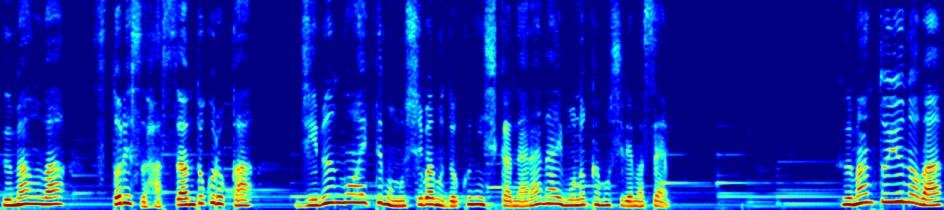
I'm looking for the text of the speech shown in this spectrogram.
不満はストレス発散どころか、自分も相手も蝕む毒にしかならないものかもしれません。不満というのは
